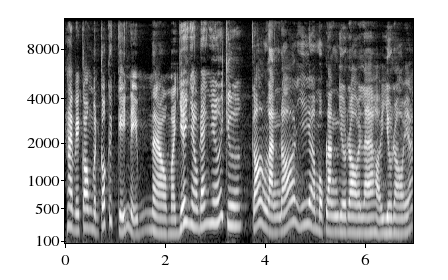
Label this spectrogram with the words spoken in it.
Hai mẹ con mình có cái kỷ niệm nào mà với nhau đáng nhớ chưa? có một lần đó với ờ, một lần vừa rồi là, hồi vừa rồi á,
